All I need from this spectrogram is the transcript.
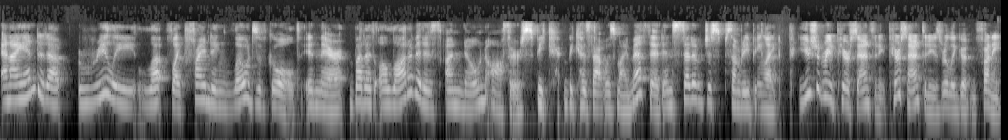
And I ended up really lo- like finding loads of gold in there, but a, a lot of it is unknown authors bec- because that was my method. Instead of just somebody being like, "You should read Piers Anthony. Piers Anthony is really good and funny."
